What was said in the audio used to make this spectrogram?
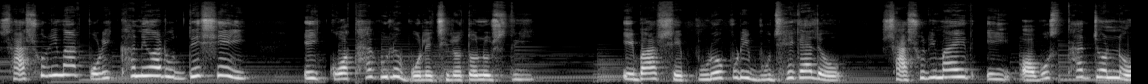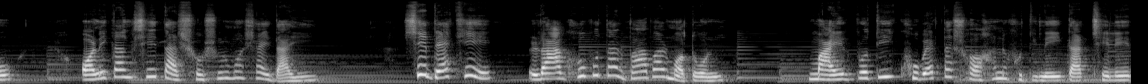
শাশুড়ি মার পরীক্ষা নেওয়ার উদ্দেশ্যেই এই কথাগুলো বলেছিল তনুশ্রী। এবার সে পুরোপুরি বুঝে গেল শাশুড়ি মায়ের এই অবস্থার জন্য অনেকাংশে তার শ্বশুরমশাই দায়ী। সে দেখে রাঘবও তার বাবার মতন। মায়ের প্রতি খুব একটা সহানুভূতি নেই তার ছেলের।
